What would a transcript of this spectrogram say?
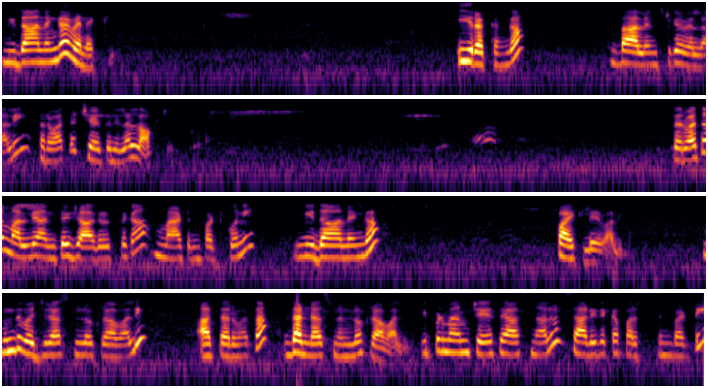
నిదానంగా వెనక్కి. ఈ రకంగా బ్యాలెన్స్డ్గా వెళ్ళాలి తర్వాత చేతులు ఇలా లాక్ చేసుకోవాలి. తర్వాత మళ్ళీ అంతే జాగ్రత్తగా మ్యాట్ని పట్టుకొని నిదానంగా పైకి లేవాలి. ముందు వజ్రాసనంలోకి రావాలి ఆ తర్వాత దండాసనంలోకి రావాలి. ఇప్పుడు మనం చేసే ఆసనాలు శారీరక పరిస్థితిని బట్టి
